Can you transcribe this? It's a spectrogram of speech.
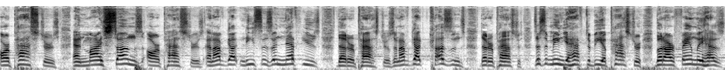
are pastors, and my sons are pastors, and I've got nieces and nephews that are pastors, and I've got cousins that are pastors. Doesn't mean you have to be a pastor, but our family has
